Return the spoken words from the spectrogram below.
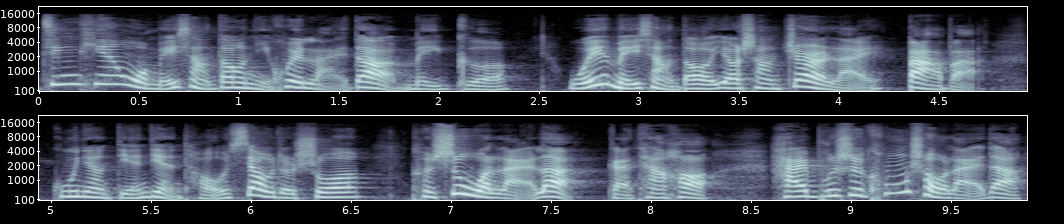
今天我没想到你会来的，梅格。我也没想到要上这儿来，爸爸。姑娘点点头，笑着说：“可是我来了！”感叹号，还不是空手来的，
